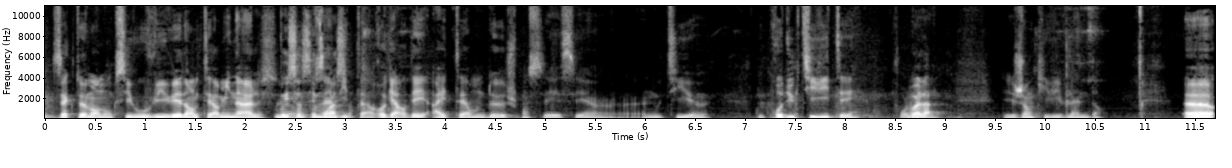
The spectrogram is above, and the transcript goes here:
Exactement. Donc, si vous vivez dans le terminal, je vous invite à regarder iTerm 2. Je pense que c'est un, outil euh, de productivité pour les, gens qui vivent là-dedans. Euh,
